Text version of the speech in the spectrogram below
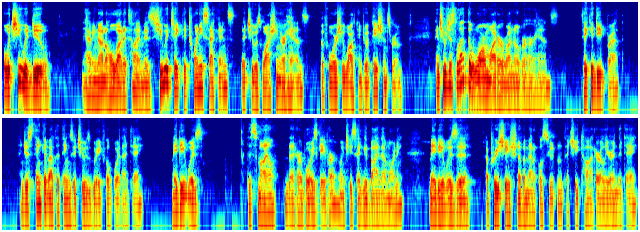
But what she would do, having not a whole lot of time, is she would take the 20 seconds that she was washing her hands before she walked into a patient's room, and she would just let the warm water run over her hands, take a deep breath, and just think about the things that she was grateful for that day. Maybe it was the smile that her boys gave her when she said goodbye that morning. Maybe it was a appreciation of a medical student that she taught earlier in the day,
